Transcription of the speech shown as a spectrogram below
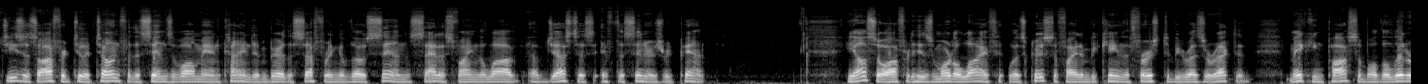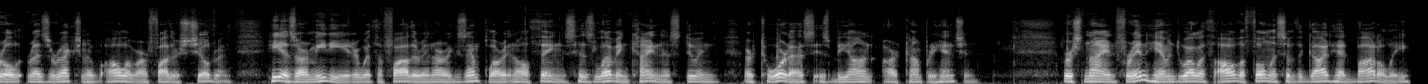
Jesus offered to atone for the sins of all mankind and bear the suffering of those sins, satisfying the law of justice if the sinners repent. He also offered his mortal life, was crucified, and became the first to be resurrected, making possible the literal resurrection of all of our Father's children. He is our mediator with the Father and our exemplar in all things. His loving kindness doing or toward us is beyond our comprehension. Verse 9 For in him dwelleth all the fullness of the Godhead bodily.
